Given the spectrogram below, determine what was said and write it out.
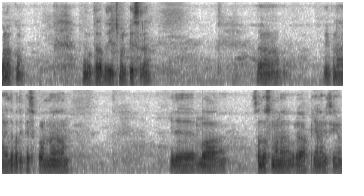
வணக்கம். உங்கள் தளபதி எச்மல் பேசுகிறேன் இப்போ நான் எதை பற்றி பேச போகிறேன்னா இது ரொம்ப சந்தோஷமான ஒரு ஹாப்பியான விஷயம்.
